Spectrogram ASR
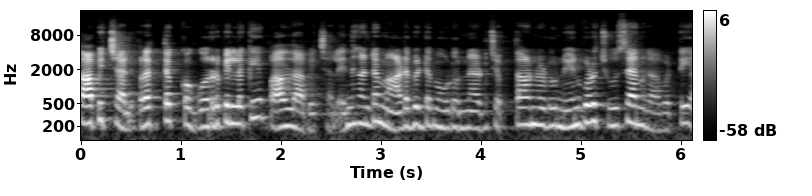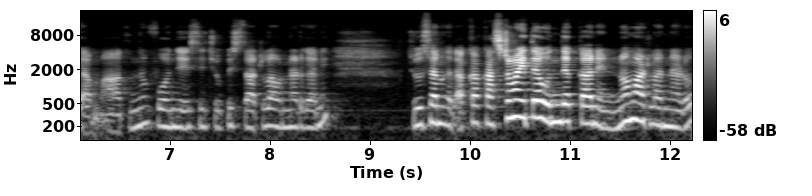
తాపించాలి ప్రతి ఒక్క గొర్రె పిల్లకి పాలు తాపించాలి ఎందుకంటే మా ఆడబిడ్డ మొగుడు ఉన్నాడు చెప్తా ఉన్నాడు. నేను కూడా చూశాను కాబట్టి అతను ఫోన్ చేసి చూపిస్తా అట్లా ఉన్నాడు కానీ చూశాను కదా. అక్క కష్టమైతే ఉంది అక్క అని ఎన్నో మాట్లాడినాడు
